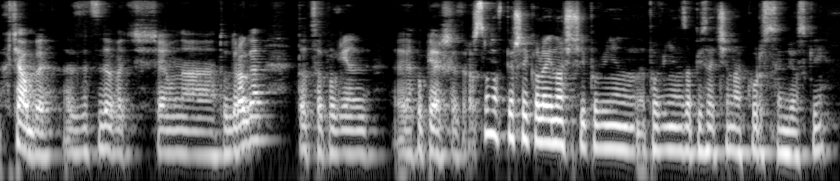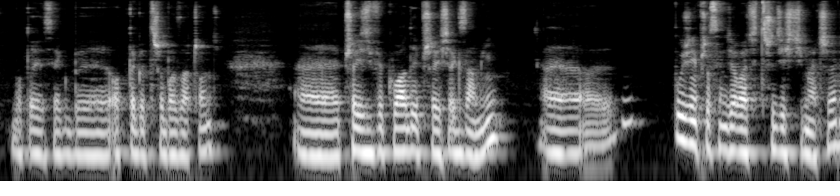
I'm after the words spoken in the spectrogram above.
chciałby zdecydować się na tą drogę, to co powinien e, jako pierwszy zrobić? No w pierwszej kolejności powinien, powinien zapisać się na kurs sędziowski, bo to jest jakby od tego trzeba zacząć. E, przejść wykłady, przejść egzamin. E, później przesędziować 30 meczy,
